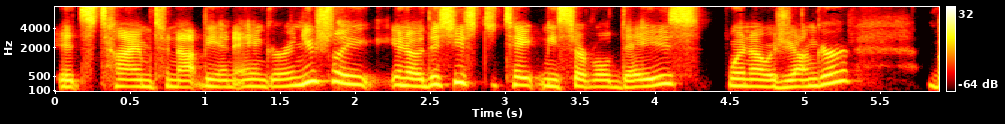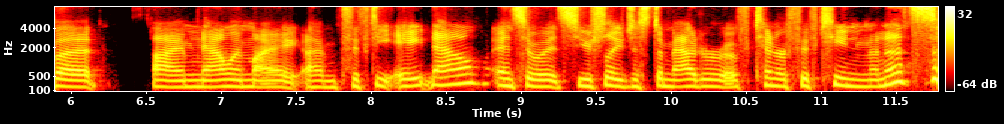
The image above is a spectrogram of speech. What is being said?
it's time to not be in anger, and usually, you know, this used to take me several days when I was younger, but I'm now in my, I'm 58 now. And so it's usually just a matter of 10 or 15 minutes.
